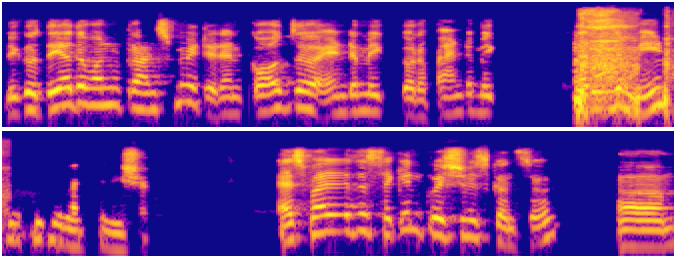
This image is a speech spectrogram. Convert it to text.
because they are the one who transmit it and cause an endemic or a pandemic. That is the main purpose of vaccination. As far as the second question is concerned, um,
